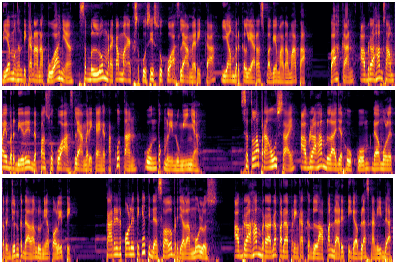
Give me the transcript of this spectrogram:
dia menghentikan anak buahnya sebelum mereka mengeksekusi suku asli Amerika yang berkeliaran sebagai mata-mata. Bahkan, Abraham sampai berdiri di depan suku asli Amerika yang ketakutan untuk melindunginya. Setelah perang usai, Abraham belajar hukum dan mulai terjun ke dalam dunia politik. Karir politiknya tidak selalu berjalan mulus. Abraham berada pada peringkat ke-8 dari 13 kandidat.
